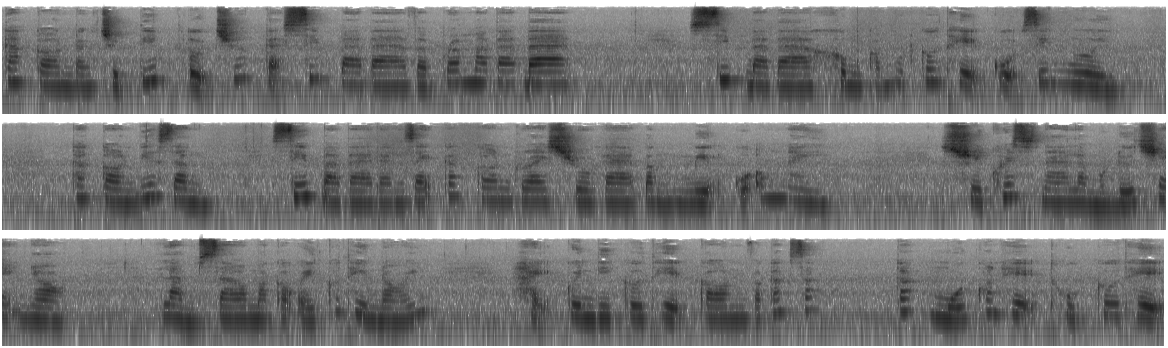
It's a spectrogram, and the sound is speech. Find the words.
Các con đang trực tiếp ở trước cả Sip Baba và Brahma Baba. Sip Baba không có một cơ thể của riêng người. Các con biết rằng siếp bà bà đang dạy các con Rai Yoga bằng miệng của ông này. Sri Krishna là một đứa trẻ nhỏ. Làm sao mà cậu ấy có thể nói, Hãy quên đi cơ thể con và các sắc, các mối quan hệ thuộc cơ thể.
